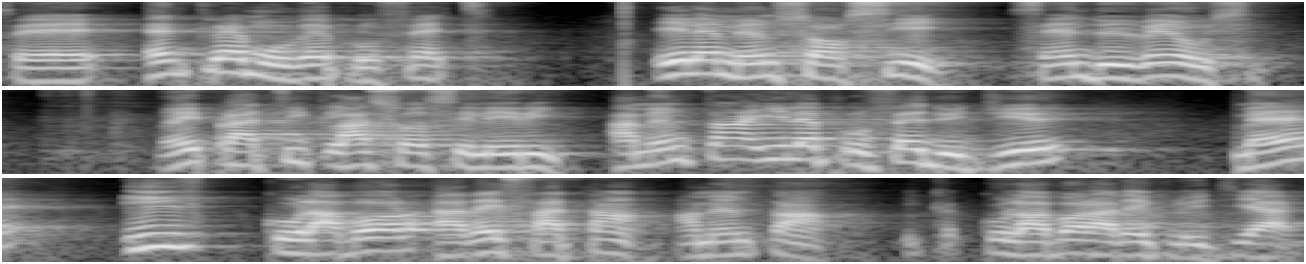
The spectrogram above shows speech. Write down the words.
c'est un très mauvais prophète. Il est même sorcier, c'est un devin aussi il pratique la sorcellerie. En même temps, il est prophète de Dieu, mais il collabore avec Satan en même temps. Il collabore avec le diable.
